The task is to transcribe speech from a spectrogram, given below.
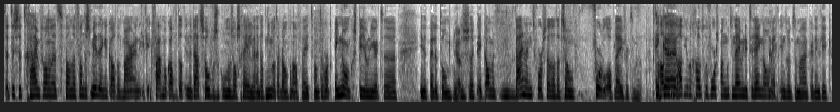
het is het geheim van, het, van, de, van de smid, denk ik altijd maar. En ik, ik vraag me ook af of dat inderdaad zoveel seconden zal schelen. En dat niemand er dan van af weet. Want er wordt enorm gespioneerd uh, in het peloton. Dus uh, ik kan me bijna niet voorstellen dat het zo'n voordeel oplevert. Nee. Ik, had, hij, uh, had hij een grotere voorsprong moeten nemen in de terrein om echt indruk te maken, denk ik.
